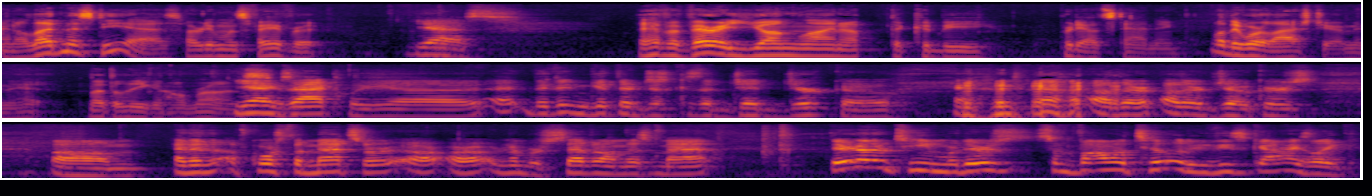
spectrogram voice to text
and Aledmys Diaz, everyone's favorite. Yes. They have a very young lineup that could be pretty outstanding. Well, they were last year. I mean, they hit, led the league in home runs. Yeah, exactly. Uh, they didn't get there just because of Jedd Gyorko and other other jokers. Um, and then, of course, the Mets are, are, are number seven on this mat. They're another team where there's some volatility. These guys, like,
